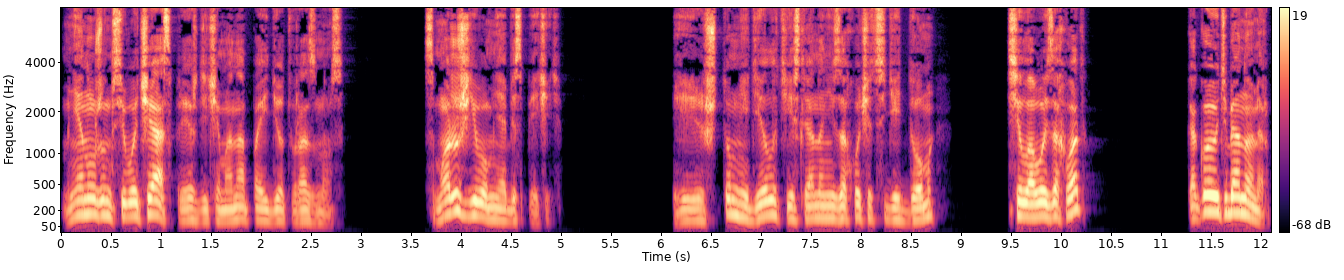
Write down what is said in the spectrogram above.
Мне нужен всего час, прежде чем она пойдет в разнос. Сможешь его мне обеспечить? И что мне делать, если она не захочет сидеть дома? Силовой захват? Какой у тебя номер?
